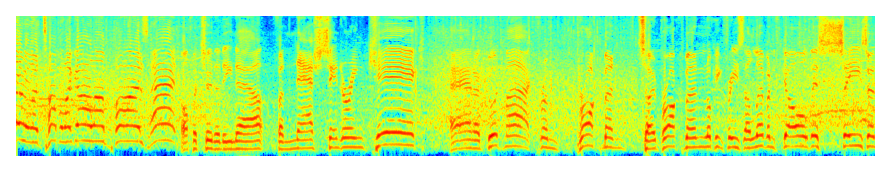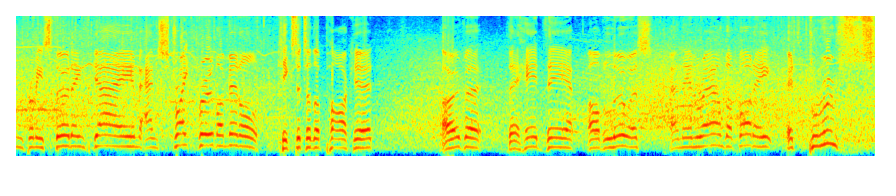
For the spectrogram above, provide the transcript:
over the top of the goal umpire's hat. Opportunity now for Nash centering kick. And a good mark from Brockman. So Brockman looking for his 11th goal this season from his 13th game and straight through the middle. Kicks it to the pocket. Over the head there of Lewis and then round the body it's Breust.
